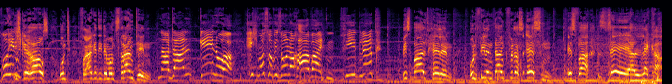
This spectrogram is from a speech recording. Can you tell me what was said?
wohin? Ich gehe raus und frage die Demonstrantin. Na dann, geh nur. Ich muss sowieso noch arbeiten. Viel Glück. Bis bald, Helen. Und vielen Dank für das Essen. Es war sehr lecker.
